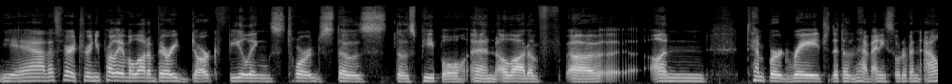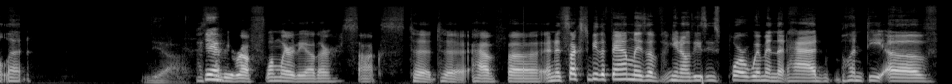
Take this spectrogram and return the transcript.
Yeah, that's very true. And you probably have a lot of very dark feelings towards those those people and a lot of uh, untempered rage that doesn't have any sort of an outlet. yeah. It's Yeah. gonna be rough, one way or the other. Sucks to to have, uh, and it sucks to be the families of you know these these poor women that had plenty of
